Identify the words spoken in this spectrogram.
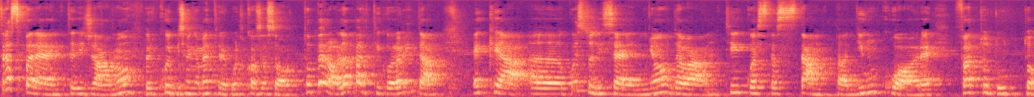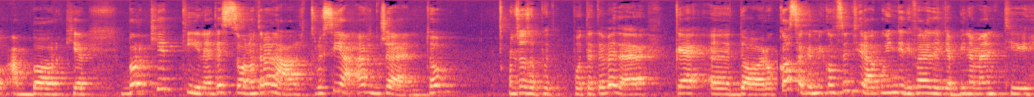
trasparente diciamo per cui bisogna mettere qualcosa sotto però la particolarità è che ha eh, questo disegno davanti questa stampa di un cuore fatto tutto a borchie. Borchiettine che sono tra l'altro sia argento non so se potete vedere che è d'oro cosa che mi consentirà quindi di fare degli abbinamenti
